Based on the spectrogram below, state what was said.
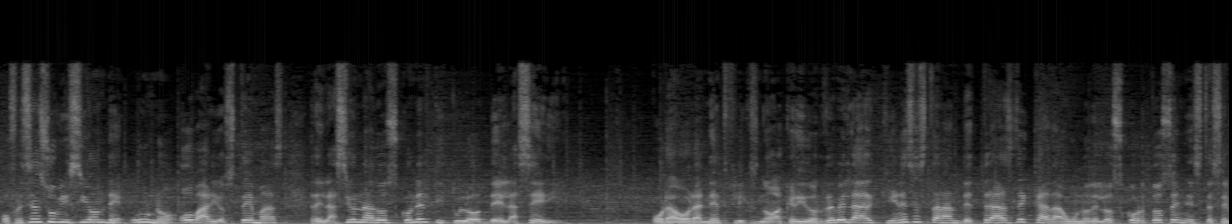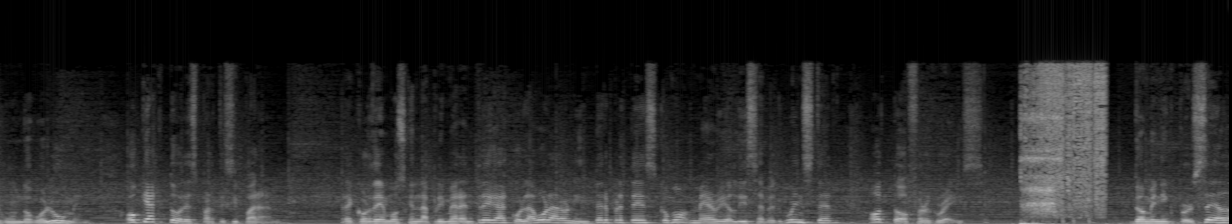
ofrecen su visión de uno o varios temas relacionados con el título de la serie. Por ahora Netflix no ha querido revelar quiénes estarán detrás de cada uno de los cortos en este segundo volumen, o qué actores participarán. Recordemos que en la primera entrega colaboraron intérpretes como Mary Elizabeth Winstead o Topher Grace. Dominic Purcell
